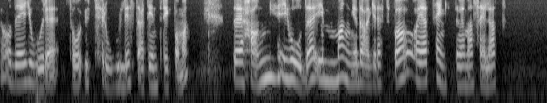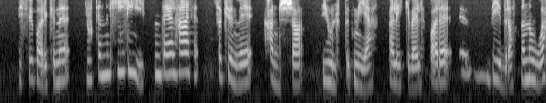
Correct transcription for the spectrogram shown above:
Og det gjorde så utrolig sterkt inntrykk på meg. Det hang i hodet i mange dager etterpå, og jeg tenkte med meg selv at hvis vi bare kunne gjort en liten del her, så kunne vi kanskje hjulpet mye allikevel. Bare eh, bidratt med noe.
